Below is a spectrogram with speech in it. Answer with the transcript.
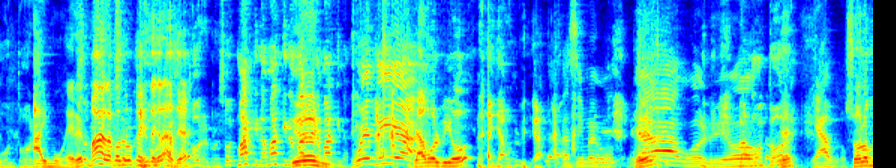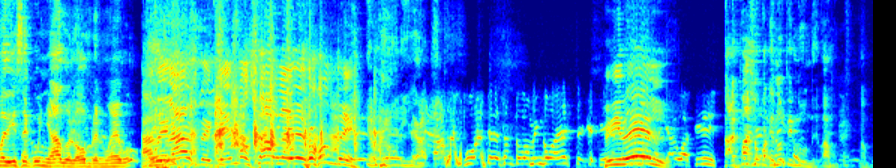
Ramón Torres. Hay mujeres Eso- malas cuando uno cae en desgracia. Ramón ¿eh? Torres, profesor. Máquina, máquina, Bien. máquina, máquina. Buen día. Ya volvió. ya volvió. Así me gusta. ¿Eh? Ya volvió. Ramón Torres. ¿Eh? Diablo. Solo me dice cuñado el hombre nuevo. Adelante, ¿quién nos habla y de dónde? Domingo Este, que tiene Fidel. aquí. Al paso para que no te inunde. Vamos, vamos.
